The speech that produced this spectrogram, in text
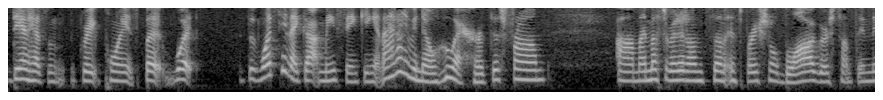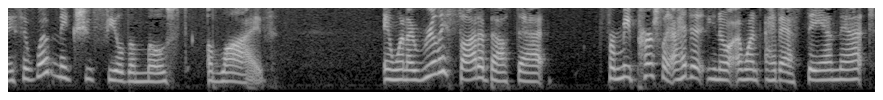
Dan has some great points, but what, the one thing that got me thinking, and I don't even know who I heard this from, um, I must have read it on some inspirational blog or something. They said, What makes you feel the most alive? And when I really thought about that, for me personally, I had to, you know, I went, I had to ask Dan that,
